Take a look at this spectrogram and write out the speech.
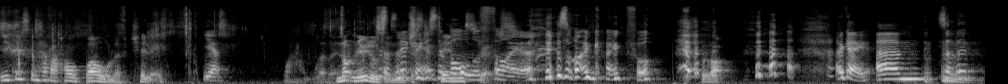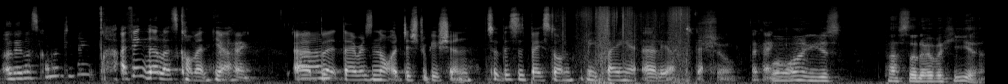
You're just going to have a whole bowl of chili. yeah. Wow. Love it. Not noodles It's in there, literally just a thin bowl of fire. is what I'm going for. A lot. Okay. Um, so they, are they less common? Do you think? I think they're less common. Yeah. Okay. Uh, Um, but there is not a distribution. So this is based on me playing it earlier today. Sure. Okay. Well, why don't you just pass that over here?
